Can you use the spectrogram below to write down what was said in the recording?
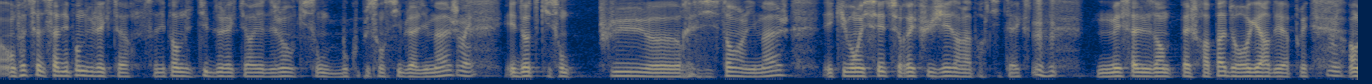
en fait ça, ça dépend du lecteur, ça dépend du type de lecteur. Il y a des gens qui sont beaucoup plus sensibles à l'image et d'autres qui sont plus euh, résistants à l'image et qui vont essayer de se réfugier dans la partie texte. Mhm. Mais ça ne les empêchera pas de regarder après. Oui. En,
